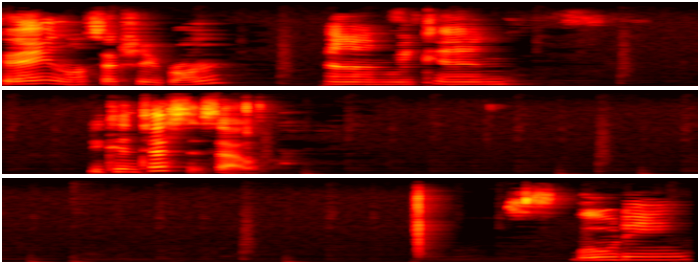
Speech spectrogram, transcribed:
Okay, and let's actually run. And we can we can test this out. Loading.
